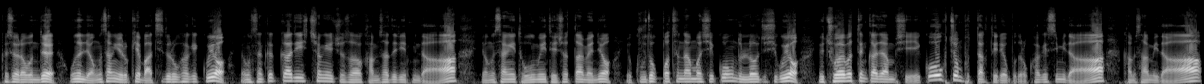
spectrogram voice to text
그래서 여러분들 오늘 영상 이렇게 마치도록 하겠고요. 영상 끝까지 시청해 주셔서 감사드립니다. 영상이 도움이 되셨다면요. 요 구독 버튼 한 번씩 꼭 눌러주시고요. 요 좋아요 버튼까지 한 번씩 꼭 좀 부탁드려 보도록 하겠습니다. 감사합니다.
